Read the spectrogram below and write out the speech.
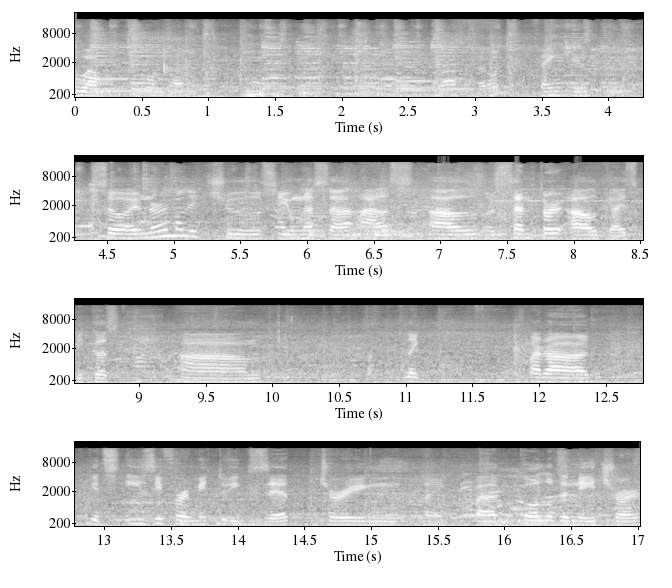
12. Hold. Thank you. So, I normally choose yung nasa aisle, aisle or center aisle guys because um, like para it's easy for me to exit during like pag call of the nature.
